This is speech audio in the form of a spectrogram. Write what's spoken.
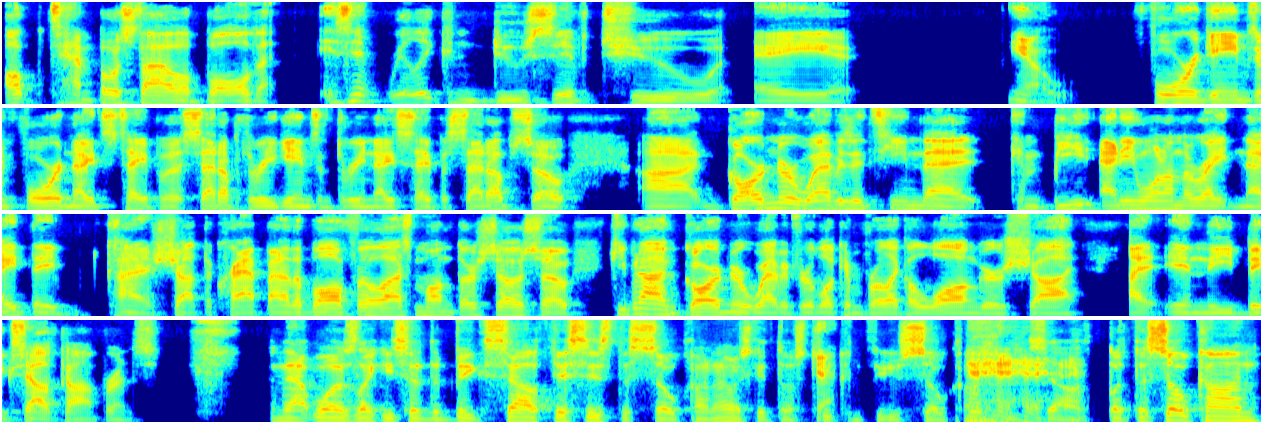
up tempo style of ball that isn't really conducive to a, you know, four games and four nights type of setup, three games and three nights type of setup. So uh, Gardner Webb is a team that can beat anyone on the right night. They kind of shot the crap out of the ball for the last month or so. So keep an eye on Gardner Webb if you're looking for like a longer shot uh, in the Big South Conference. And that was, like you said, the Big South. This is the SoCon. I always get those two yeah. confused, SoCon and South. But the SoCon,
